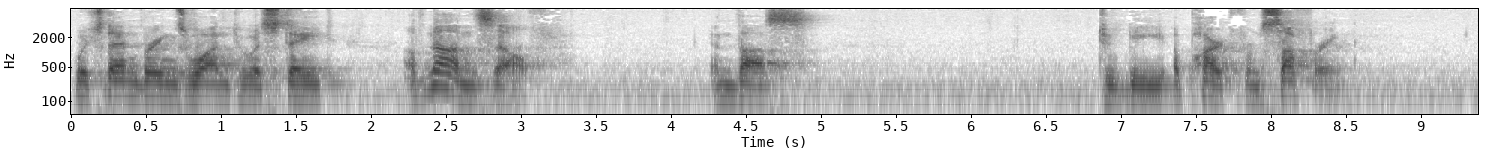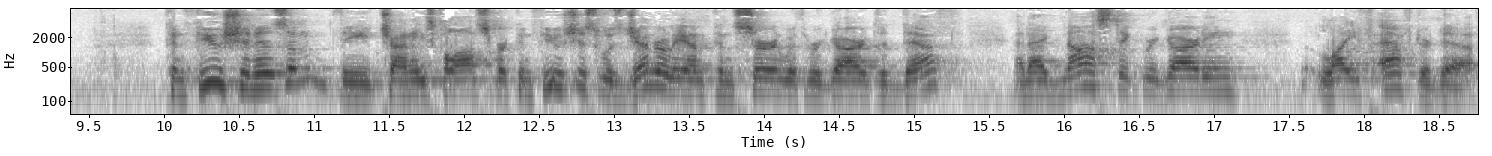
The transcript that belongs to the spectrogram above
which then brings one to a state of non self, and thus to be apart from suffering. Confucianism, the Chinese philosopher Confucius, was generally unconcerned with regard to death and agnostic regarding life after death.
